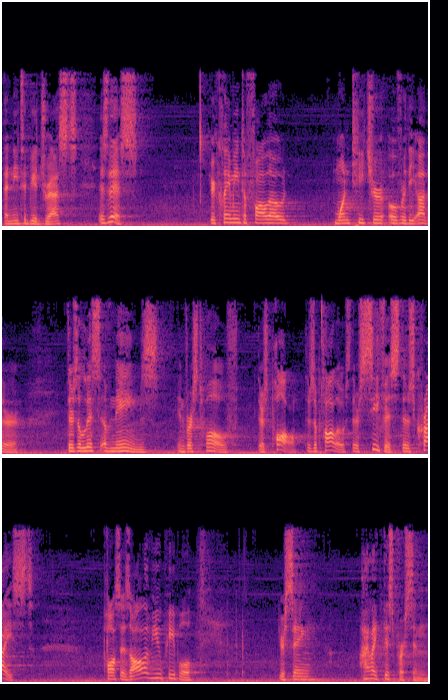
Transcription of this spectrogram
that need to be addressed is this you're claiming to follow one teacher over the other. There's a list of names in verse 12. There's Paul, there's Apollos, there's Cephas, there's Christ. Paul says, All of you people, you're saying, I like this person.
